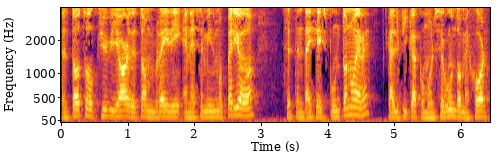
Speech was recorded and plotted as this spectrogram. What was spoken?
El total QBR de Tom Brady en ese mismo periodo 76.9, califica como el segundo mejor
